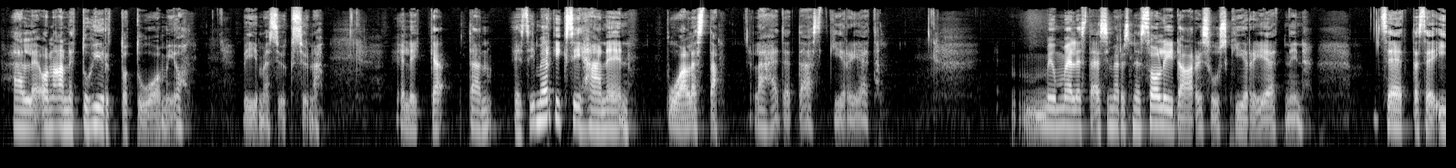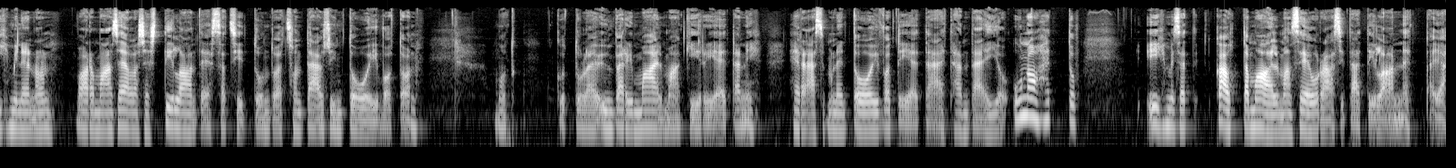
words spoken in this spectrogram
hänelle on annettu hirttotuomio viime syksynä. Eli tämän esimerkiksi hänen puolesta lähetetään kirjeet. Minun mielestä esimerkiksi ne solidaarisuuskirjeet, niin se, että se ihminen on varmaan sellaisessa tilanteessa, että siitä tuntuu, että se on täysin toivoton. Mutta kun tulee ympäri maailmaa kirjeitä, niin herää semmoinen toivo tietää, että häntä ei ole unohdettu. Ihmiset kautta maailman seuraa sitä tilannetta ja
